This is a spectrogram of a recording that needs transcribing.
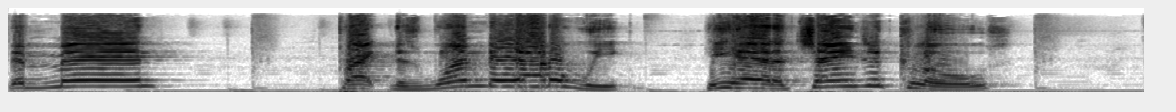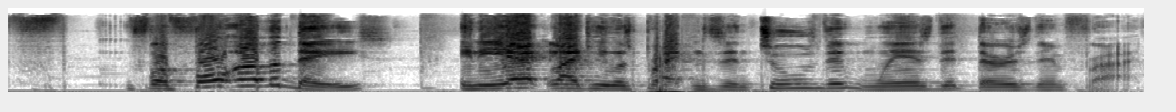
The man practiced one day out of week. He had a change of clothes for four other days, and he act like he was practicing Tuesday, Wednesday, Thursday, and Friday.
